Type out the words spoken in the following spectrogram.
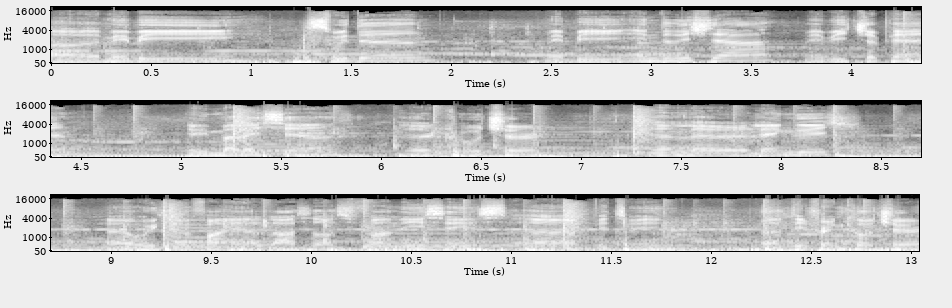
uh, maybe Sweden, maybe Indonesia, maybe Japan, maybe Malaysia, their culture and their language. Uh, we can find a lot of funny things uh, between different culture.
